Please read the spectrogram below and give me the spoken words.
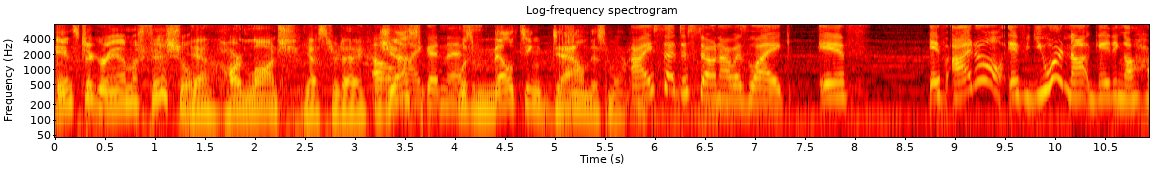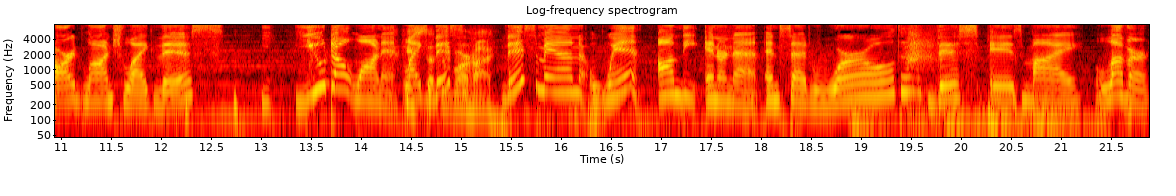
Instagram official. Yeah, hard launch yesterday. Oh, Jess my goodness. was melting down this morning. I said to Stone, I was like, if if I don't, if you are not getting a hard launch like this, y- you don't want it. He like this, this man went on the internet and said, "World, this is my lover,"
